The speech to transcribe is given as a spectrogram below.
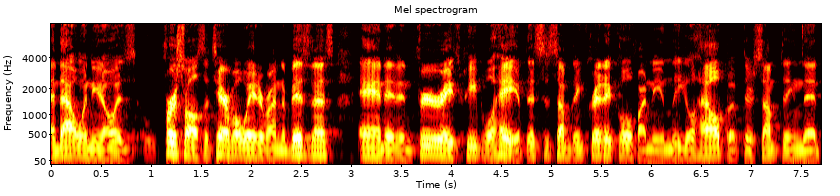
And that one, you know, is first of all, it's a terrible way to run a business and it infuriates people. Hey, if this is something critical, if I need legal help, if there's something that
